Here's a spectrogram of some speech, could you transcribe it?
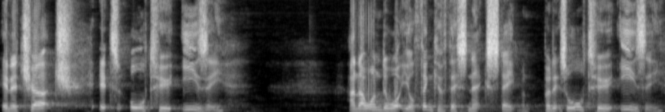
In a church, it's all too easy. And I wonder what you'll think of this next statement, but it's all too easy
